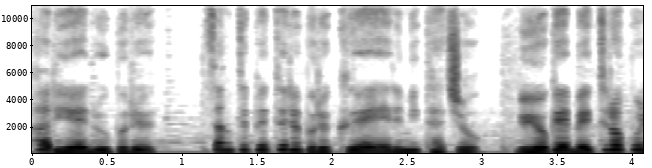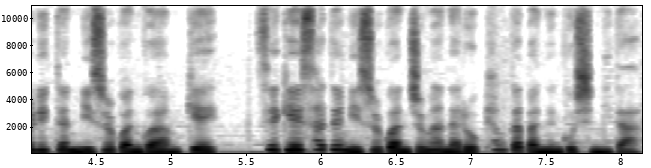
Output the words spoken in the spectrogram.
파리의 루브르, 상트페테르부르크의 에르미타주, 뉴욕의 메트로폴리탄 미술관과 함께 세계 4대 미술관 중 하나로 평가받는 곳입니다.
